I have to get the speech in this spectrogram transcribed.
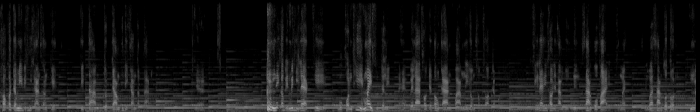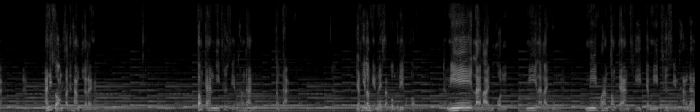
เขาก็จะมีวิธีการสังเกตติดตามจดจำพฤติกรรมต่างๆนี่ก็เป็นวิธีแรกที่บุคคลที่ไม่สุจริตนะฮะเวลาเขาจะต้องการความนิยมชมชอบจากคนอื่นสิ่งแรกที่เขาจะทำคือหนึ่งสร้างโปรไฟล์ถูกไหมหรือว่าสร้างตัวตนขึ้นมา อันที่สองที่เขาจะทำคืออะไรฮะต้องการมีชื่อเสียงทางด้านต่างๆ อย่างที่เราเห็นในสังคมคดีปกครองนะมีหลายๆ บุคคล มีหลายๆกลุ่มเนี่ยมีความต้องการที่จะมีชื่อเสียงทางด้าน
